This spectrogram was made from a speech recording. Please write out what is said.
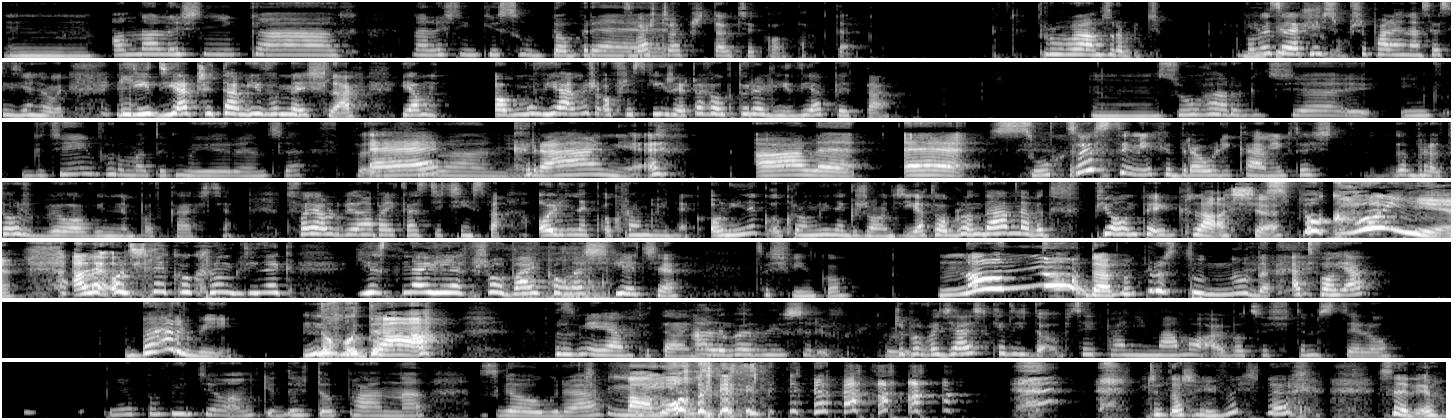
Mm, O naleśnikach. Naleśniki są dobre. zwłaszcza w kształcie kota. Tak. Próbowałam zrobić. Opowiedz Nie o jakimś przypale na sesji zdjęciowej. Lidia czyta mi w myślach. Ja m- omówiłam już o wszystkich rzeczach, o które Lidia pyta. Mm, Suchar, gdzie, inf- gdzie informatyk myje ręce? W E, ekranie. kranie. Ale, e, suchar. Co jest z tymi hydraulikami? Ktoś... Dobra, to już było w innym podcaście. Twoja ulubiona bajka z dzieciństwa. Olinek Okrąglinek. Olinek Okrąglinek rządzi. Ja to oglądałam nawet w piątej klasie. Spokojnie! Ale Olinek Okrąglinek jest najlepszą bajką na świecie. Co świnko? No, nuda, po prostu nuda. A twoja? Barbie. Nuda! Zmieniam pytanie. Ale Barbie jest serio. Czy powiedziałaś kiedyś do obcej pani mamo albo coś w tym stylu? Ja powiedziałam kiedyś do pana z geografii. Mamo? Czytasz mi w myślach? Serio.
